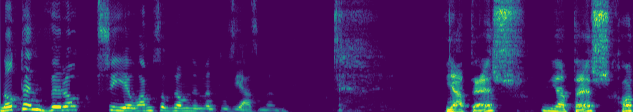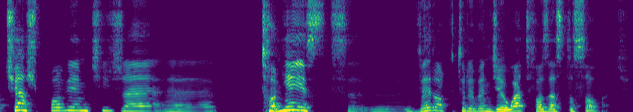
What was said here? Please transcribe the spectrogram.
no ten wyrok przyjęłam z ogromnym entuzjazmem. Ja też, ja też, chociaż powiem ci, że e, to nie jest e, wyrok, który będzie łatwo zastosować.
